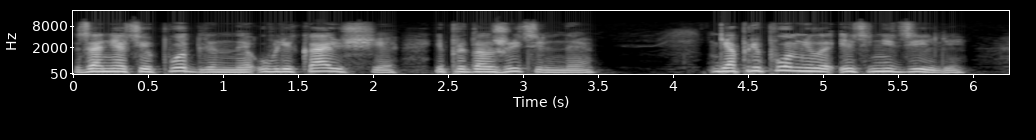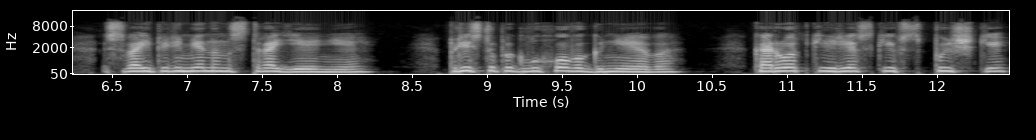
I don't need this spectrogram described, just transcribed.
занятие подлинное, увлекающее и продолжительное. Я припомнила эти недели, свои перемены настроения, приступы глухого гнева, короткие резкие вспышки,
